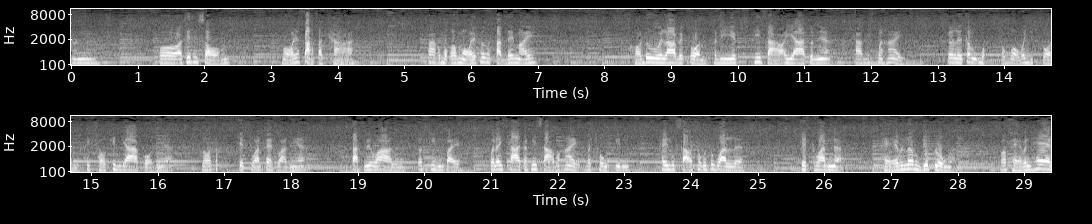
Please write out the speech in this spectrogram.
มันพออาทิตย์ที่สองหมอจะสั่งตัดขา ป้าก็บอกว่าหมอเพิ่งตัดได้ไหม ขอดูเวลาไปก่อนพอดีพี่สาวอายาตัวเนี้ยชามิกมาให้ ก็เลยต้องบอกเขาบอกว่าหยุดก่อนให้เขากินยาก่อนเนี้ยรอสักเจ็ดวันแปดวันเนี้ยตัดไม่ว่าเลย ก็กินไปก็ได้ชาจากพี่สาวมาให้ มาชงกินให้ลูกสาวชงทุกวันเลยเจ็ดวันน่ะแผลมันเริ่มยุบลงอะเพราะแผลมันแห้ง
